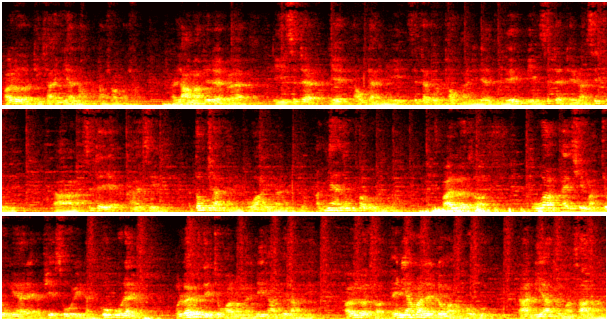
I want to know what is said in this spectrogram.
ဘာလို့လဲဆိုတော့ဒီဆိုင်မြတ်လာတော့ရှော့တော့ရှော့လာမှာဖြစ်တဲ့အတွက်ဒီစစ်တပ်ရဲ့နောက်တန်တွေစစ်တပ်ကိုထောက်ခံနေတဲ့သူတွေပြီးရင်စစ်တပ်ထဲကစစ်ကြုံအာစစ်တပ်ရဲ့အခန်းစီအတုံးချခံဘဝတွေကနေပြီးတော့အမြန်ဆုံးထွက်ဖို့လိုတာဘာလို့လဲဆိုတော့ကိုကအဲ့ချိန်မှာကြုံရတဲ့အဖြစ်ဆိုးတွေတိုင်းကိုကိုတိုင်း မလွဲမသွေကြုံရတော့မယ့်အနေအထားဖြစ်လာတယ်ဘာလို့လဲဆိုတော့ဘယ်နေရာမှလည်းလွတ်မှာမဟုတ်ဘူးဒါနေရာဆိုမှစလာတယ်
